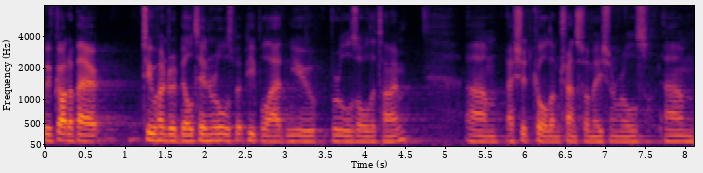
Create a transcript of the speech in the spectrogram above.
We've got about 200 built-in rules, but people add new rules all the time. Um, I should call them transformation rules. Um,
